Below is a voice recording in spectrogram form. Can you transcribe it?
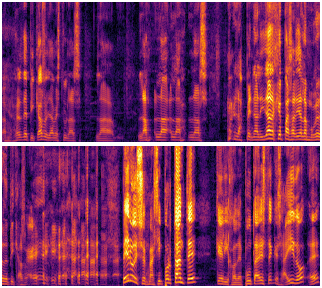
las mujeres de Picasso, ya ves tú las la- la- la- la- las las penalidades que pasarían las mujeres de Picasso. Pero eso es más importante que el hijo de puta este que se ha ido, ¿eh?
